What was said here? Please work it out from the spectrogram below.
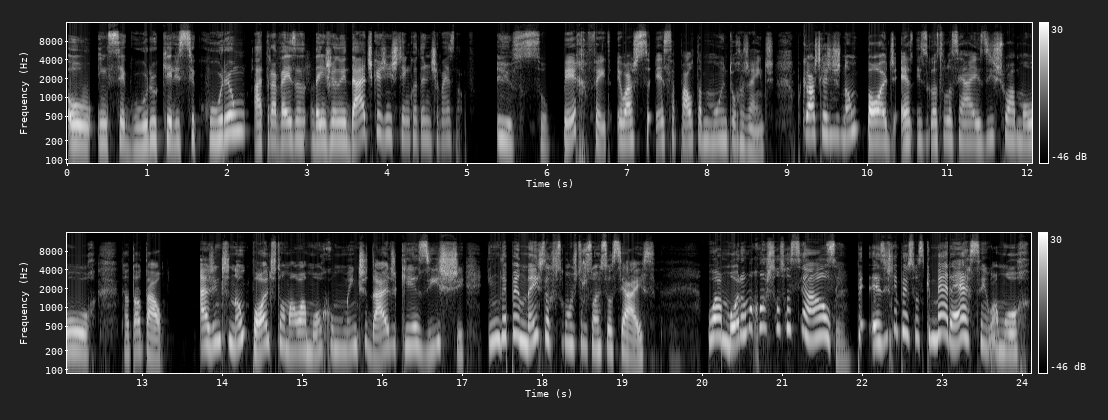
ou inseguro, que eles se curam através da ingenuidade que a gente tem quando a gente é mais nova. Isso, perfeito. Eu acho essa pauta muito urgente. Porque eu acho que a gente não pode. É, isso que você falou assim: ah, existe o amor, tal, tal, tal. A gente não pode tomar o amor como uma entidade que existe, independente das construções sociais. O amor é uma construção social. Pe- existem pessoas que merecem o amor.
